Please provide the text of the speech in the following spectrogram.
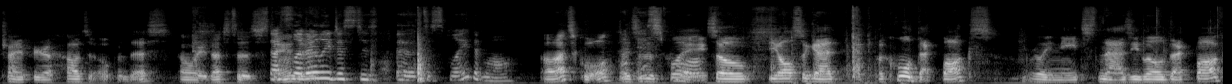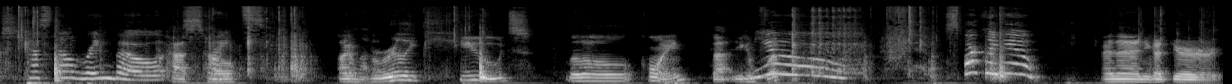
Trying to figure out how to open this. Oh wait, that's the standard. That's literally just to uh, display them all. Oh, that's cool. That it's a display. cool. So you also get a cool deck box. Really neat, snazzy little deck box. Pastel rainbow Pastel. sprites. A love it. really cute little coin that you can flip. Sparkly Mew! And then you got your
